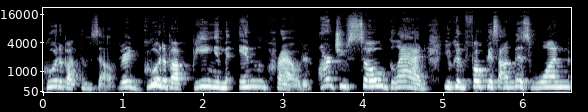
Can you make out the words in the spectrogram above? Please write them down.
good about themselves very good about being in the in crowd and aren't you so glad you can focus on this one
